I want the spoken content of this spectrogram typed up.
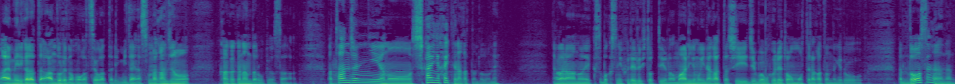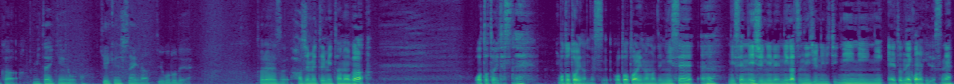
アメリカだったら Android の方が強かったり、みたいな、そんな感じの感覚なんだろうけどさ。まあ、単純に、あの、視界に入ってなかったんだろうね。だから、あの、Xbox に触れる人っていうのは周りにもいなかったし、自分も触れとは思ってなかったんだけど、まあ、どうせならなんか、未体験を経験したいなっていうことで、とりあえず始めてみたのが、おとといですね。おとといなんです。おとといなので、2000、え ?2022 年2月22日、222、えっ、ー、と、猫の日ですね。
